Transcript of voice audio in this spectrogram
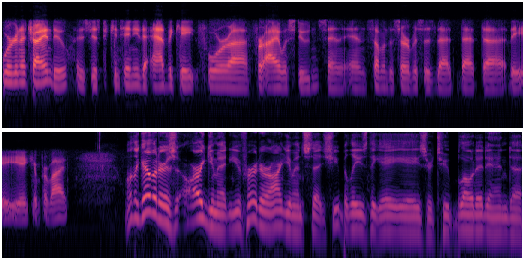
we're going to try and do is just to continue to advocate for uh, for Iowa students and, and some of the services that that uh, the AEA can provide. Well, the governor's argument, you've heard her arguments that she believes the AEAs are too bloated, and uh,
